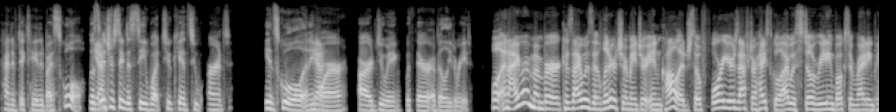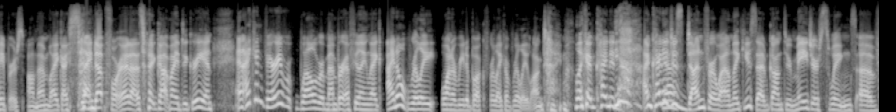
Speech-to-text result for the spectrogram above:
kind of dictated by school. So it's interesting to see what two kids who aren't in school anymore are doing with their ability to read. Well, and I remember because I was a literature major in college. So, four years after high school, I was still reading books and writing papers on them. Like, I signed up for it as I got my degree. And, and I can very well remember a feeling like I don't really want to read a book for like a really long time. like, I'm kind of, Yeah. I'm kind of Yeah. just done for a while. And like you said, I've gone through major swings of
